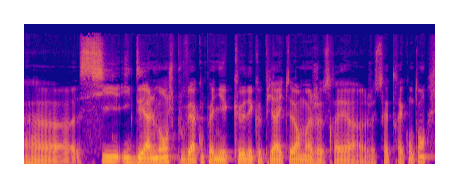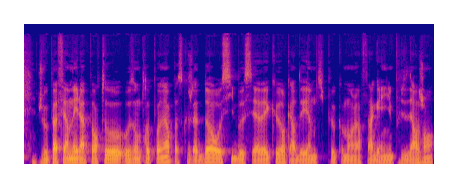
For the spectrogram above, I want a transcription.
Euh, si idéalement je pouvais accompagner que des copywriters, moi je serais euh, je serais très content. Je veux pas fermer la porte aux, entrepreneurs parce que j'adore aussi bosser avec eux, regarder un petit peu comment leur faire gagner plus d'argent.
